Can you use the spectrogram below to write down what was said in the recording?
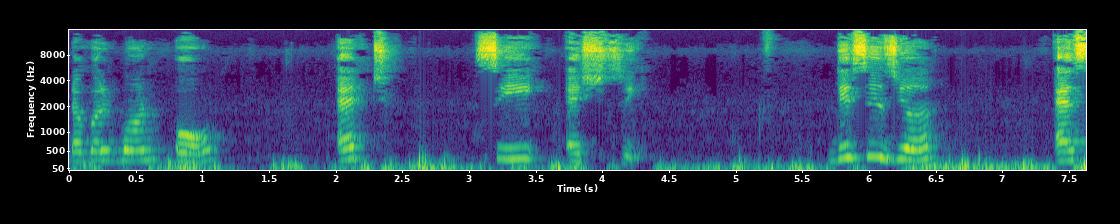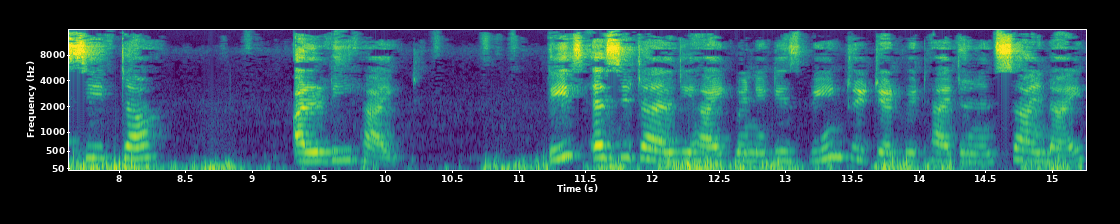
double bond O at CH3. This is your acetaldehyde. This acetaldehyde when it is being treated with hydrogen cyanide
